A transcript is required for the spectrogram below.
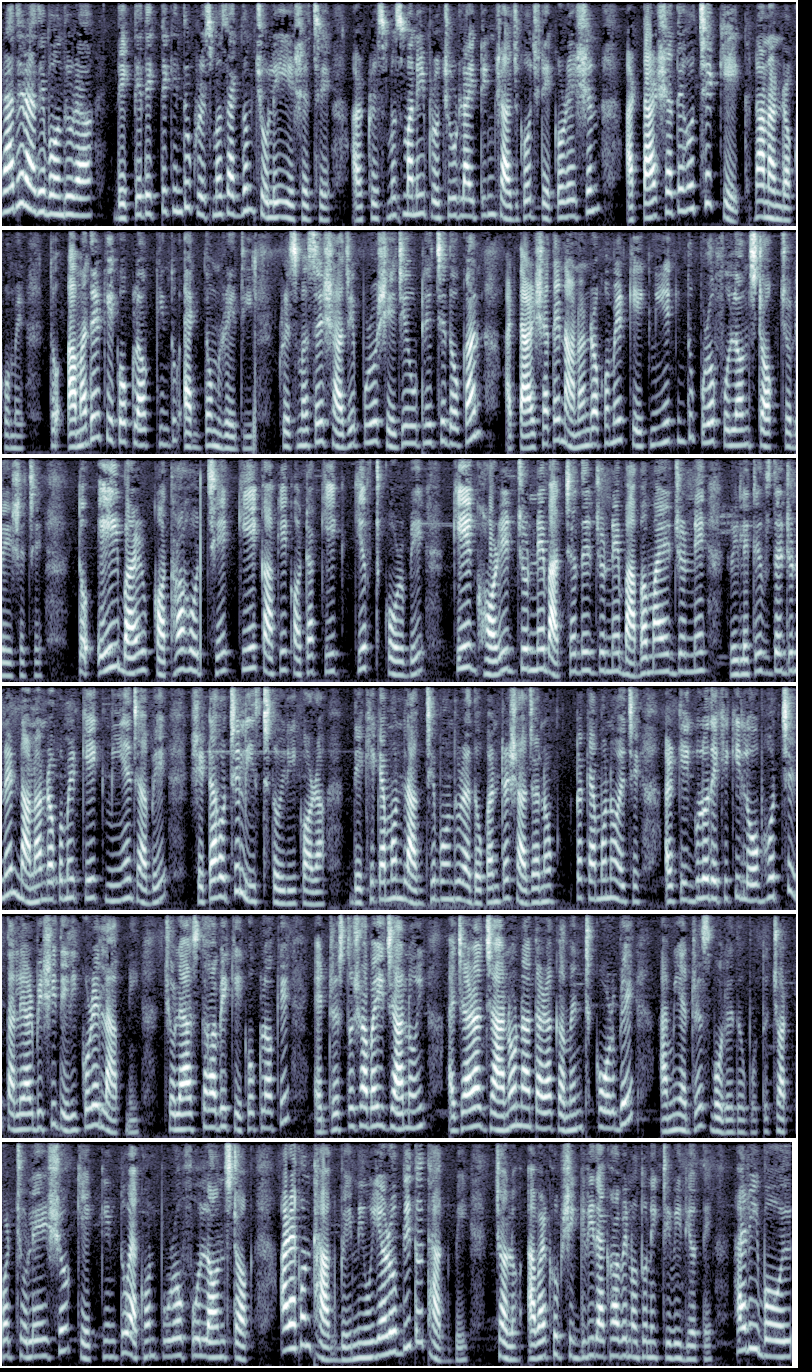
রাধে রাধে বন্ধুরা। দেখতে দেখতে কিন্তু ক্রিসমাস একদম চলেই এসেছে। আর ক্রিসমাস মানেই প্রচুর লাইটিং সাজগোজ ডেকোরেশন আর তার সাথে হচ্ছে কেক নানান রকমের। তো আমাদের কেকো ক্লক কিন্তু একদম রেডি ক্রিসমাসের সাজে পুরো সেজে উঠেছে দোকান, আর তার সাথে নানান রকমের কেক নিয়ে কিন্তু পুরো ফুল অন স্টক চলে এসেছে। তো এইবার কথা হচ্ছে কে কাকে কটা কেক গিফট করবে কে ঘরের জন্যে, বাচ্চাদের জন্যে, বাবা মায়ের জন্যে রিলেটিভসদের জন্যে নানান রকমের কেক নিয়ে যাবে, সেটা হচ্ছে লিস্ট তৈরি করা। দেখে কেমন লাগছে বন্ধুরা? দোকানটা সাজানোটা কেমন হয়েছে? আর কেকগুলো দেখে কি লোভ হচ্ছে? তাহলে আর বেশি দেরি করে লাভ নেই। চলে আসতে হবে কেকো ক্লকে। অ্যাড্রেস তো সবাই জানোই। আর যারা জানো না, তারা কমেন্ট করবে। আমি অ্যাড্রেস বলে দেবো। তো চটপট চলে এসো কেক কিন্তু এখন পুরো ফুল অন স্টক আর এখন থাকবে নিউ ইয়ার অবধি তো থাকবেই। চলো, আবার খুব শিগগিরই দেখা হবে নতুন একটি ভিডিওতে হ্যারি বল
